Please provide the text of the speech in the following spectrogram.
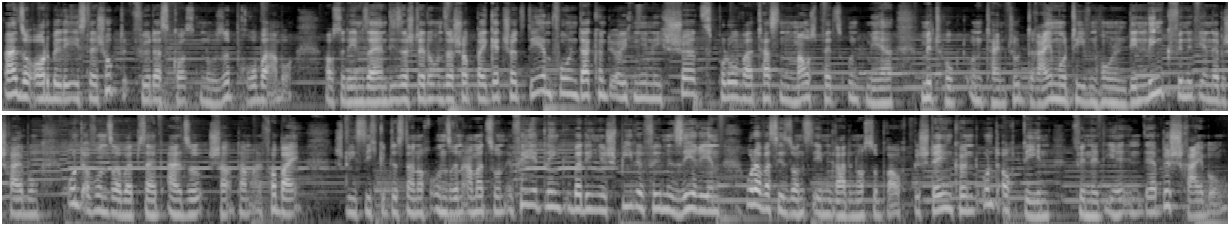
Also audible.de slash hooked für das kostenlose Probeabo. Außerdem sei an dieser Stelle unser Shop bei getshirts.de empfohlen, da könnt ihr euch nämlich Shirts, Pullover, Tassen, Mauspads und mehr mit Hooked und Time to 3 Motiven holen. Den Link findet ihr in der Beschreibung und auf unserer Website, also schaut da mal vorbei. Schließlich gibt es da noch unseren Amazon Affiliate Link, über den ihr Spiele, Filme, Serien oder was ihr sonst eben gerade noch so braucht bestellen könnt und auch den findet ihr in der Beschreibung.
